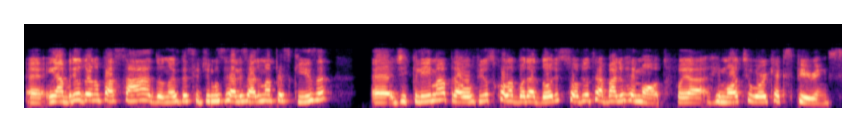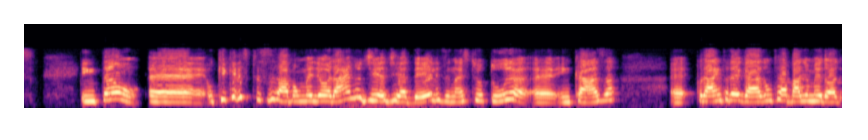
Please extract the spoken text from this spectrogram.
É, em abril do ano passado, nós decidimos realizar uma pesquisa é, de clima para ouvir os colaboradores sobre o trabalho remoto. Foi a Remote Work Experience. Então, é, o que, que, eles precisavam melhorar no dia a dia deles e na estrutura é, em casa é, para entregar um trabalho melhor,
